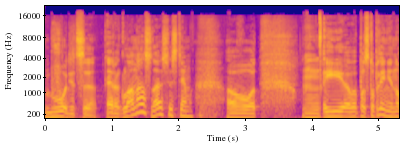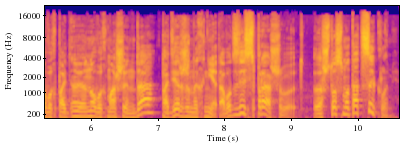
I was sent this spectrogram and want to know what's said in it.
вводится эра ГЛОНАСС, да, система. Вот. И э, поступление новых, э, новых машин, да, подержанных нет. А вот здесь спрашивают, э, что с мотоциклами?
